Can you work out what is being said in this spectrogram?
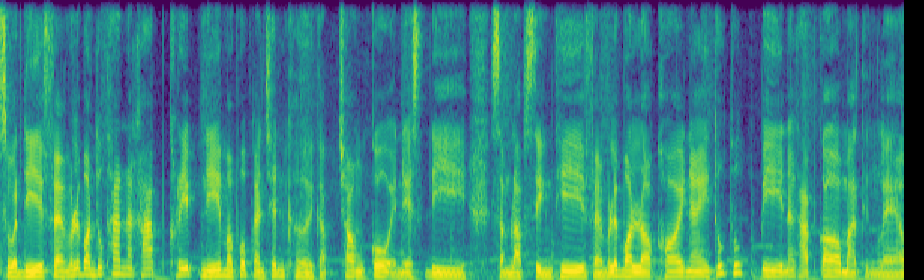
สวัสดีแฟนวอลเลย์บอลทุกท่านนะครับ คลิปนี้มาพบกันเช่นเคยกับช่อง Go NSD สำหรับสิ่งที่แฟนวอลเลย์บอลรอคอยในทุกๆปีนะครับ ก็มาถึงแล้ว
